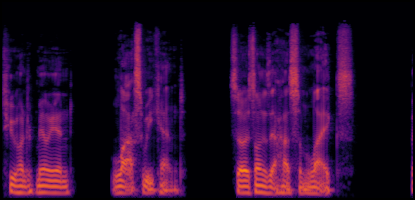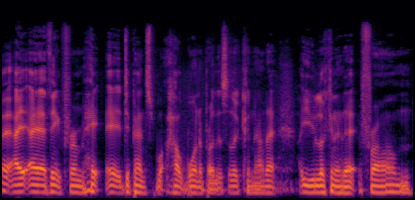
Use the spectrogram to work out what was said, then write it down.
200 million last weekend. So as long as it has some legs. But I, I think from it depends how Warner Brothers are looking at it. Are you looking at it from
